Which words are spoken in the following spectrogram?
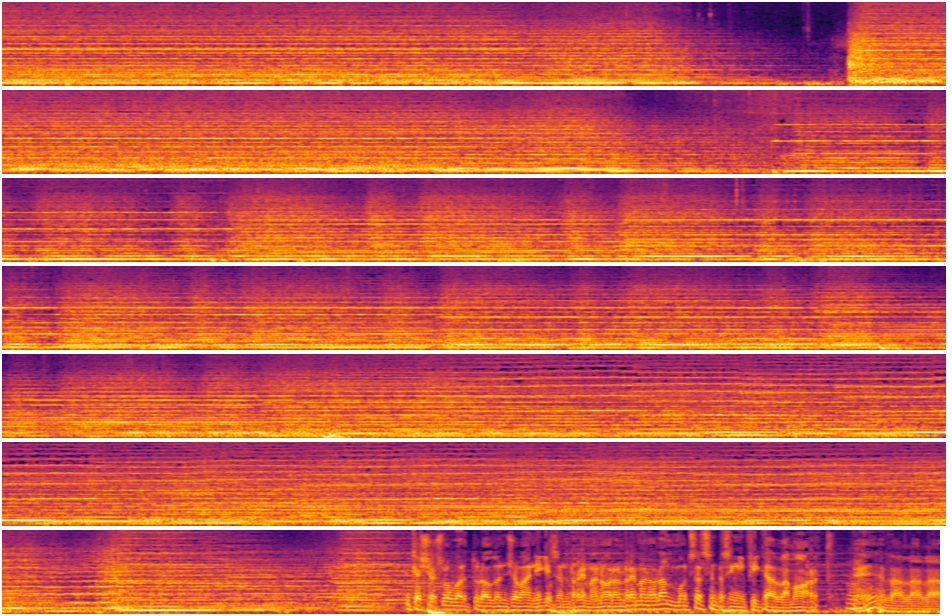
L'obertura al Don Giovanni, que és en re menor. En re menor, en Mozart sempre significa la mort, eh? la, la, la,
